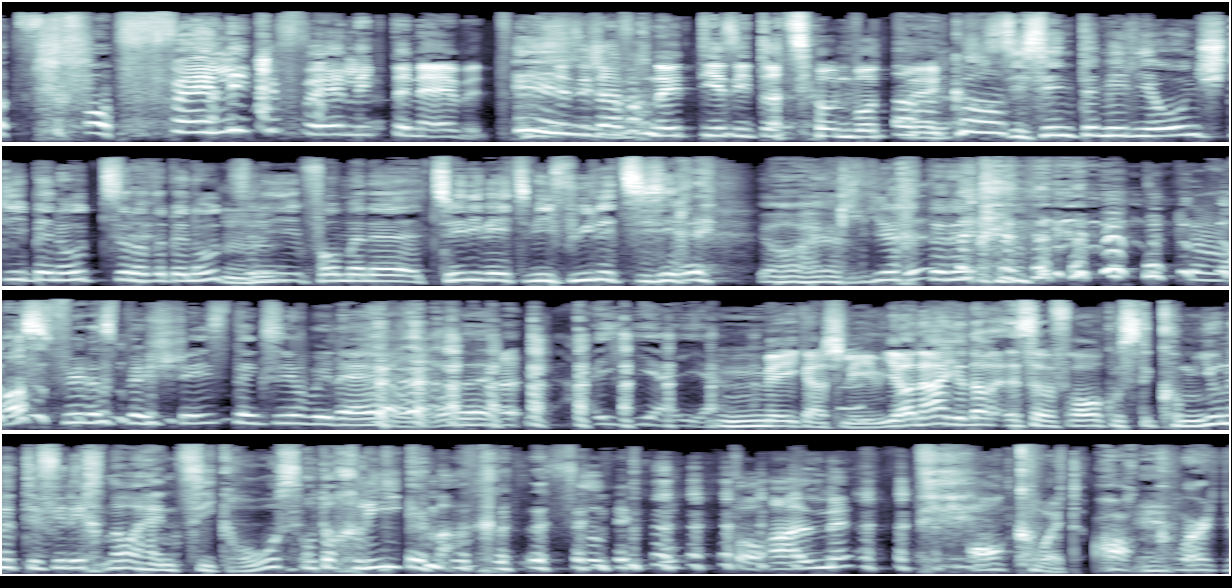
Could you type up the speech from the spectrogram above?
völlig, völlig daneben. Es ist einfach nicht die Situation, die du Oh willst. Gott. Sie sind der millionste Benutzer oder Benutzerin von einem Zürichwitz. Wie fühlen Sie sich? Ja, erleichtert. Was für ein beschissenes Jubiläum. Mega schlimm. Ja, nein, so eine Frage aus der Community vielleicht noch. Haben Sie gross oder klein gemacht? so, von allen. Awkward, awkward.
